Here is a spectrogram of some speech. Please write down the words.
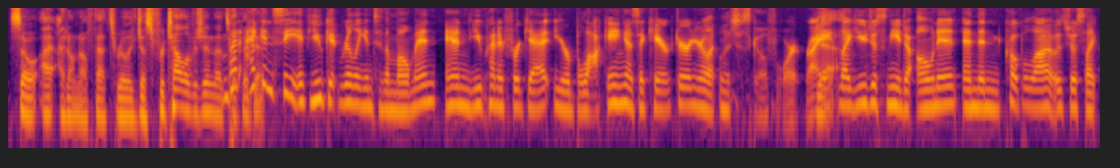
so I, I don't know if that's really just for television that's what But I did. can see if you get really into the moment and you kind of forget you're blocking as a character and you're like, let's just go for it, right? Yeah. Like you just need to own it. And then Coppola was just like,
